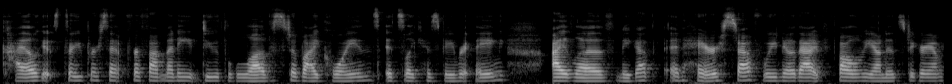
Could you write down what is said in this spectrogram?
Kyle gets 3% for fun money. Dude loves to buy coins. It's like his favorite thing. I love makeup and hair stuff. We know that if you follow me on Instagram.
